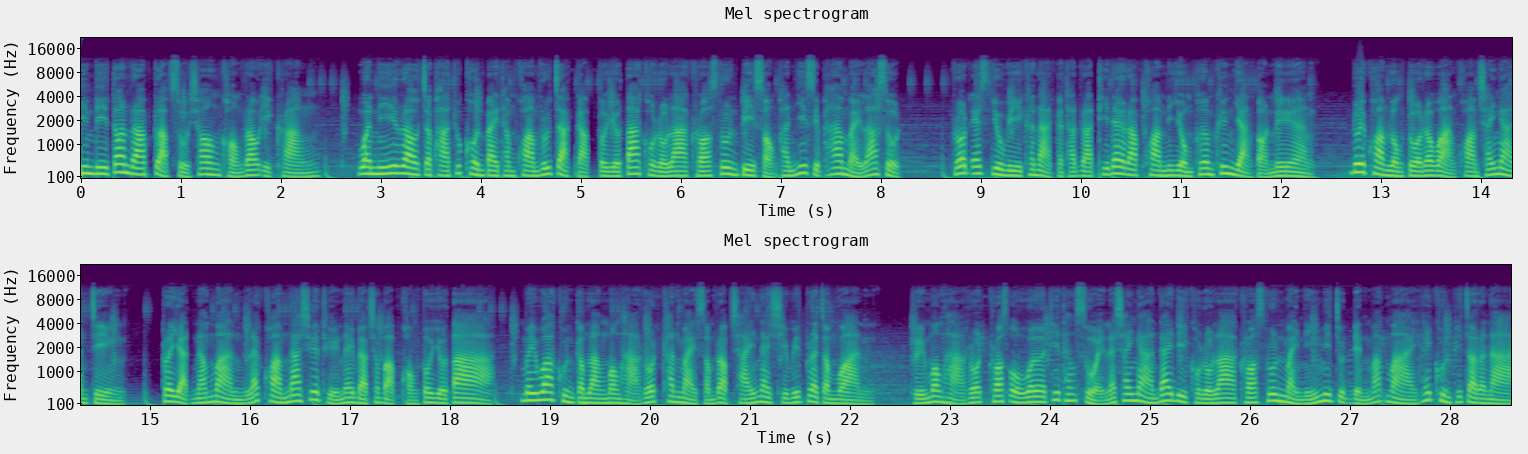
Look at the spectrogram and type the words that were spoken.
ยินดีต้อนรับกลับสู่ช่องของเราอีกครั้ง วันนี้เราจะพาทุกคนไปทำความรู้จักกับ Toyota Corolla Cross รุ่นปี 2025 ใหม่ล่าสุด รถ SUV ขนาดกระทัดรัดที่ได้รับความนิยมเพิ่มขึ้นอย่างต่อเนื่อง ด้วยความลงตัวระหว่างความใช้งานจริง ประหยัดน้ำมันและความน่าเชื่อถือในแบบฉบับของ Toyota ไม่ว่าคุณกำลังมองหารถคันใหม่สำหรับใช้ในชีวิตประจำวัน หรือมองหารถ crossover ที่ทั้งสวยและใช้งานได้ดี Corolla Cross รุ่นใหม่นี้มีจุดเด่นมากมายให้คุณพิจารณา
